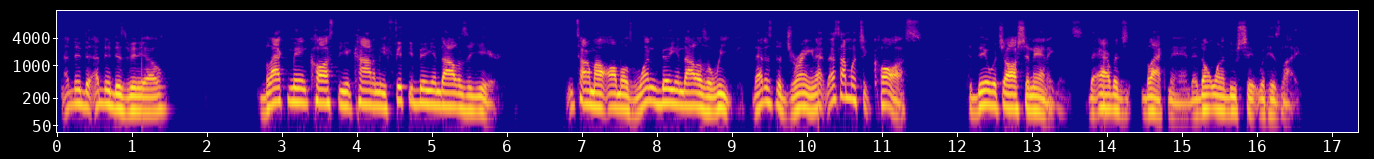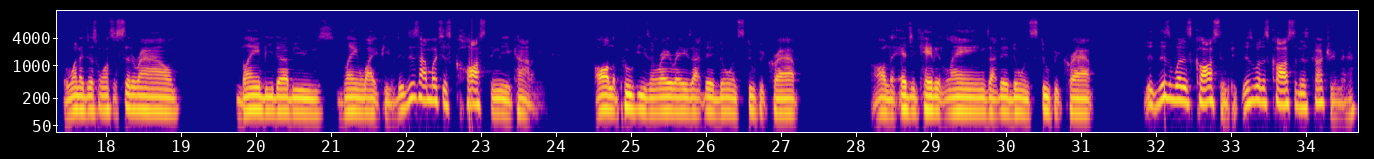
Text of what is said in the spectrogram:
I did I did this video. Black men cost the economy 50 billion dollars a year. We're talking about almost $1 billion a week. That is the drain. That, that's how much it costs to deal with y'all shenanigans. The average black man that don't want to do shit with his life. The one that just wants to sit around, blame BWs, blame white people. This is how much it's costing the economy. All the Pookies and Ray Rays out there doing stupid crap. All the educated lames out there doing stupid crap. This, this is what it's costing. This is what it's costing this country, man.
